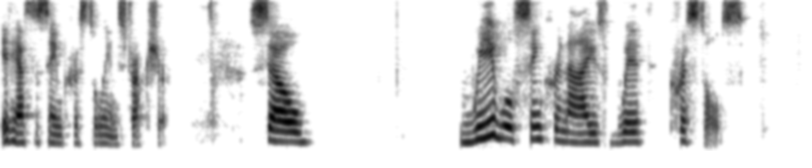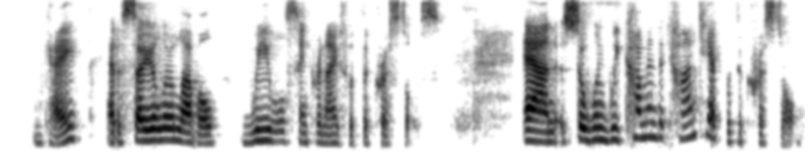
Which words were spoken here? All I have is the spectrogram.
it has the same crystalline structure. So we will synchronize with crystals. Okay. At a cellular level, we will synchronize with the crystals. And so when we come into contact with a crystal,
